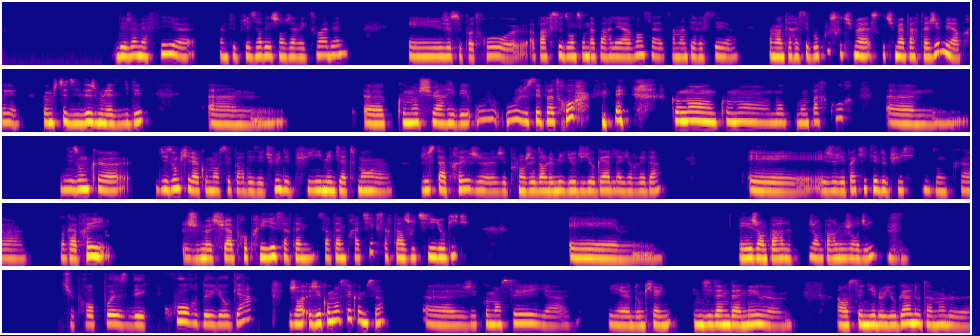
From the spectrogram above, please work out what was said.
Déjà merci, euh, ça me fait plaisir d'échanger avec toi Adèle. Et je sais pas trop, euh, à part ce dont on a parlé avant, ça, m'intéressait euh, ça m'intéressait beaucoup ce que tu m'as partagé, mais après, comme je te disais, je me laisse guider. Comment je suis arrivée où où je sais pas trop. comment comment mon parcours. Disons que disons qu'il a commencé par des études et puis immédiatement juste après, j'ai plongé dans le milieu du yoga, de l'ayurveda. Et, et je l'ai pas quitté depuis. Donc donc après, je me suis approprié certaines, certaines pratiques, certains outils yogiques. Et, et j'en parle, j'en parle aujourd'hui. Tu proposes des cours de yoga? J'ai commencé comme ça. Euh, j'ai commencé il y a, donc il y a une, dizaine d'années euh, à enseigner le yoga, notamment le,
